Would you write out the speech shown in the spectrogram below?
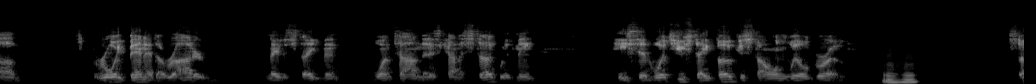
um, Roy Bennett, a writer, made a statement one time that has kind of stuck with me. He said, "What you stay focused on will grow." Mm-hmm. So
